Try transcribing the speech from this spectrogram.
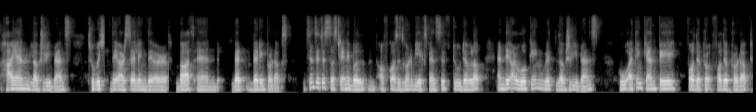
high end luxury brands through which they are selling their bath and bed bedding products. Since it is sustainable, of course, it's going to be expensive to develop, and they are working with luxury brands who I think can pay for their pro- for their product.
